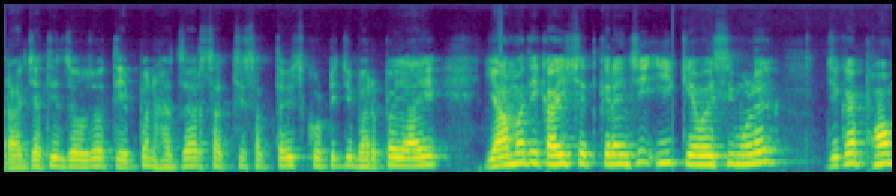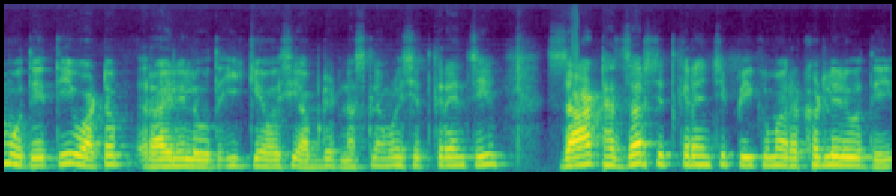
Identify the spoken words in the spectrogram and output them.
राज्यातील जवळजवळ त्रेपन्न हजार सातशे सत्तावीस कोटीची भरपाई आहे. यामध्ये काही शेतकऱ्यांची ई के वाय सीमुळे जे काय फॉर्म होते ते वाटप राहिलेलं होतं E K Y C update नसल्यामुळे शेतकऱ्यांचे साठ हजार शेतकऱ्यांचे पीक विमा रखडलेले होते.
